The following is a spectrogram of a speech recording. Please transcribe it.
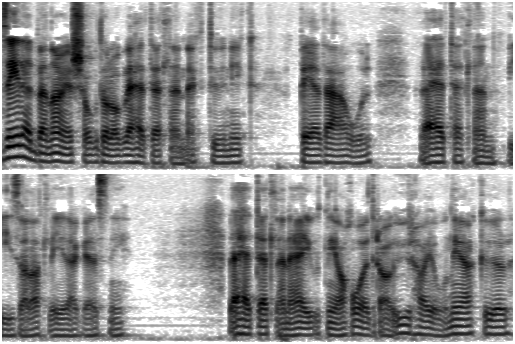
Az életben nagyon sok dolog lehetetlennek tűnik, például lehetetlen víz alatt lélegezni, lehetetlen eljutni a holdra űrhajó nélkül,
